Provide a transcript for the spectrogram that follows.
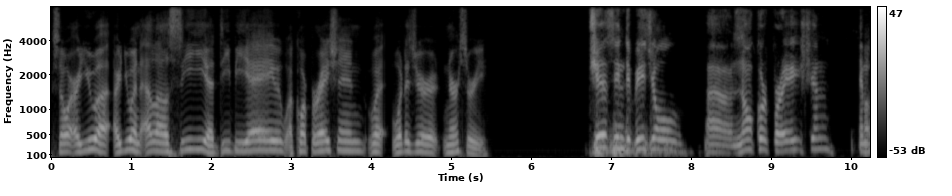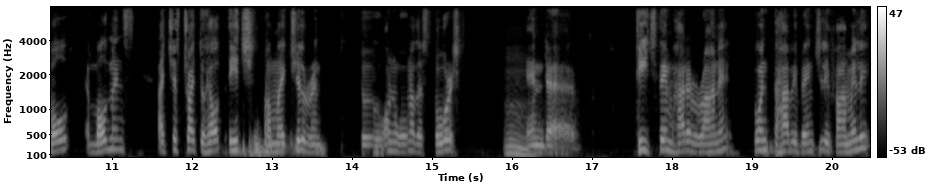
So are you a are you an LLC, a DBA, a corporation? What what is your nursery? Just individual, uh, no corporation involved involvements. I just try to help each of my children to own one of the stores Mm. and uh, teach them how to run it. Going to have eventually family.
